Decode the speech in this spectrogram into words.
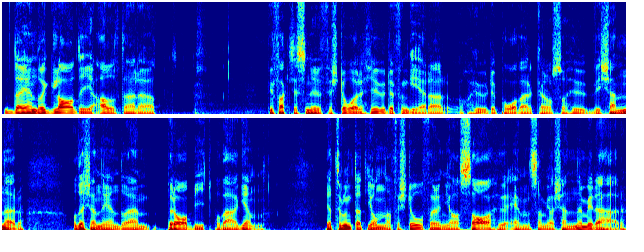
Det jag ändå är glad i allt det här är att vi faktiskt nu förstår hur det fungerar och hur det påverkar oss och hur vi känner. Och det känner jag ändå är en bra bit på vägen. Jag tror inte att Jonna förstod förrän jag sa hur ensam jag känner med det här.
